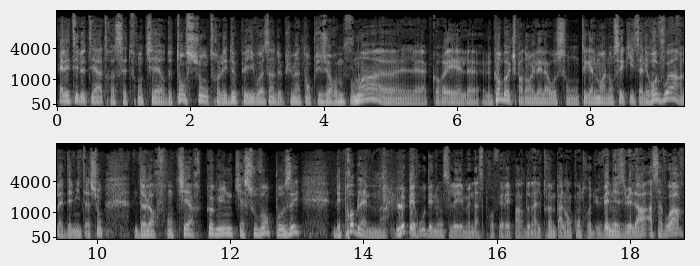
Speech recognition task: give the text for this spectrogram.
Elle était le théâtre, cette frontière de tension entre les deux pays voisins depuis maintenant plusieurs mois. Euh, la Corée, le, le, Cambodge pardon, et le Laos ont également annoncé qu'ils allaient revoir la délimitation de leur frontière commune qui a souvent posé des problèmes. Le Pérou dénonce les menaces proférées par Donald Trump à l'encontre du Venezuela, à savoir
